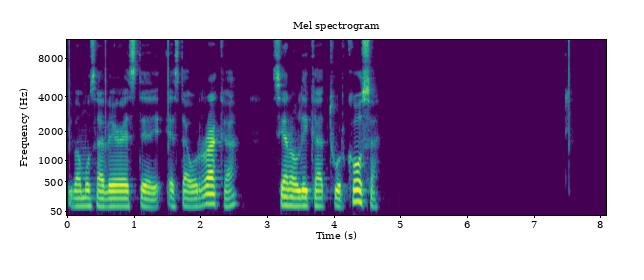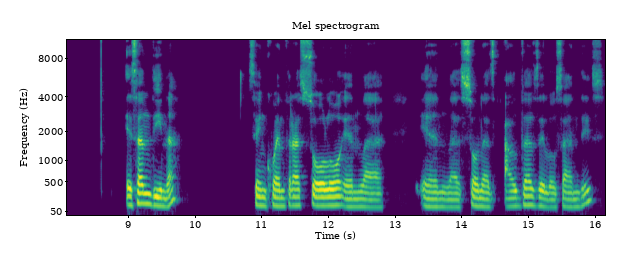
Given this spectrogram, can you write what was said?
y vamos a ver este, esta urraca cianolica turcosa. Es andina, se encuentra solo en, la, en las zonas altas de los Andes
